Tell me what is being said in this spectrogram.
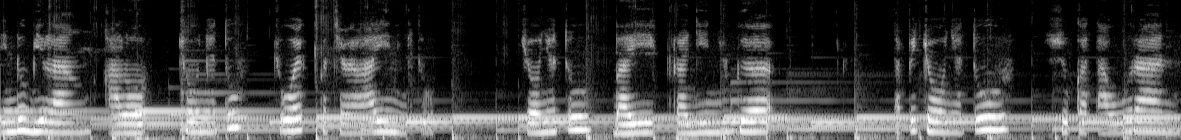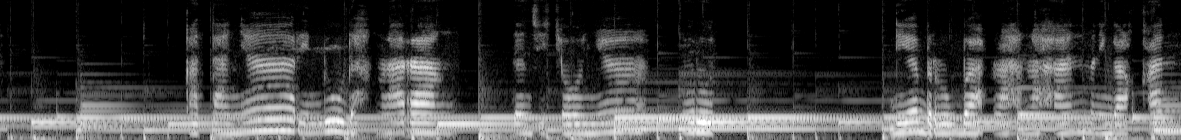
Rindu bilang kalau cowoknya tuh cuek ke cewek lain gitu. Cowoknya tuh baik rajin juga. Tapi cowoknya tuh suka tawuran. Katanya Rindu udah ngelarang dan si cowoknya nurut dia berubah perlahan-lahan meninggalkan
